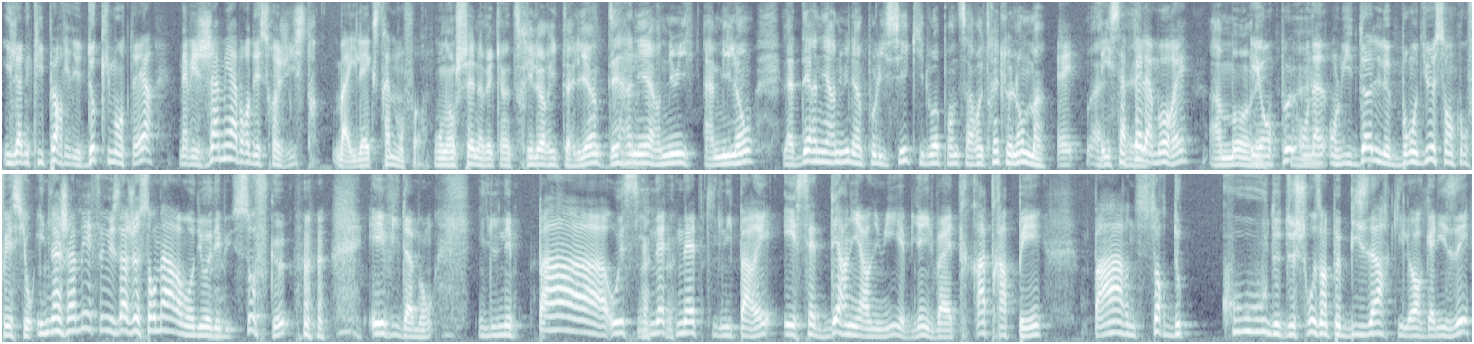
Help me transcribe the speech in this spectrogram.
Ilan Clipper vient des documentaires, n'avait jamais abordé ce registre. Bah, il est extrêmement fort. On enchaîne avec un thriller italien, Dernière nuit à Milan, la dernière nuit d'un policier qui doit prendre sa retraite le lendemain. Et, il s'appelle Amore. Amore. Et on, peut, on, on lui donne le bon Dieu sans confession. Il n'a jamais fait usage de son arme, on dit au début. Sauf que, évidemment, il n'est pas aussi net net qu'il n'y paraît. Et cette dernière nuit, eh bien, il va être rattrapé par une sorte de coup de, choses un peu bizarres qu'il a organisées.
